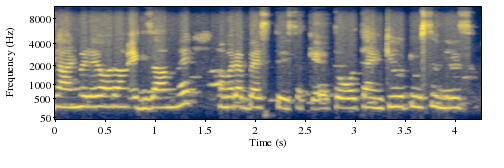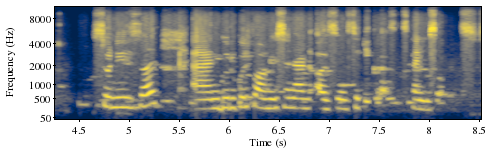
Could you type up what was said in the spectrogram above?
ध्यान में रहे और हम एग्ज़ाम में हमारा बेस्ट दे सके तो thank you to Sunil Sunil sir and Gurukul Foundation and also city classes. Thank you so much.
